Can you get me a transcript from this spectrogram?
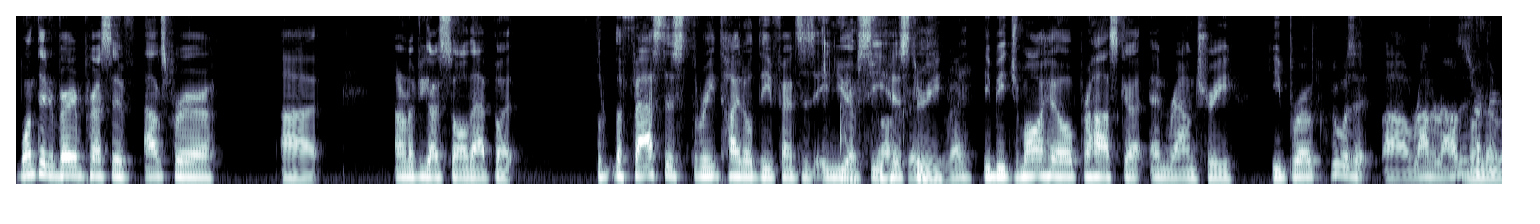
one thing very impressive, Alex Pereira. Uh, I don't know if you guys saw that, but th- the fastest three title defenses in UFC history. crazy, right? He beat Jamal Hill, Procházka, and Rountree. He broke who was it? Uh, Ronda Rousey's Ronda record?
